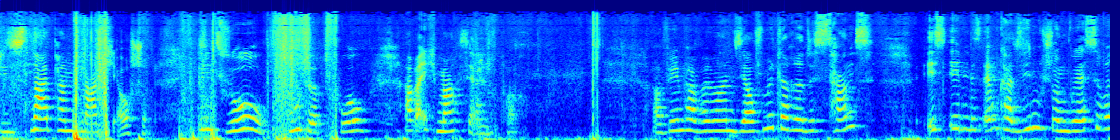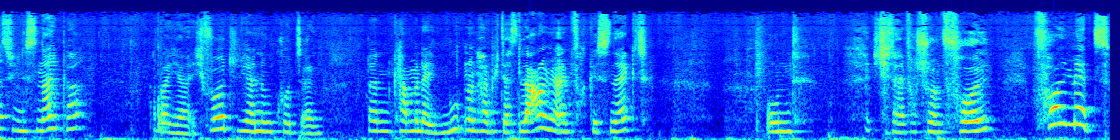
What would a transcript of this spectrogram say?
diese Snipern mag ich auch schon. Ich bin so guter Pro, aber ich mag sie einfach. Auf jeden Fall, wenn man sie auf mittlere Distanz ist eben das MK7 Sturmgewehr sowas wie ein Sniper. Aber ja, ich wollte ja nur kurz sagen. Dann kann man da eben booten und habe ich das Lama einfach gesnackt. Und ich hatte einfach schon voll, voll nett.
